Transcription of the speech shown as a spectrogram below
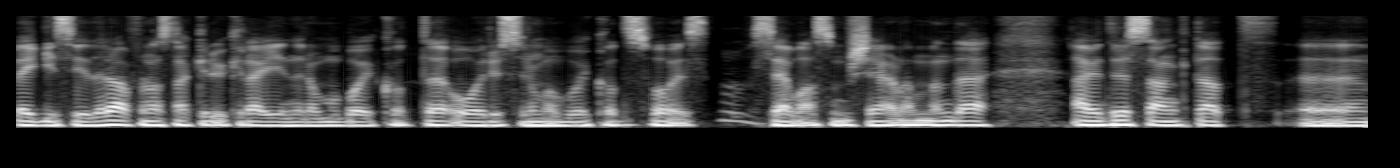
begge sider. Da, for nå snakker ukrainere om å boikotte og russere om å boikotte, så får vi se hva som skjer. Da. Men det er jo interessant at uh,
